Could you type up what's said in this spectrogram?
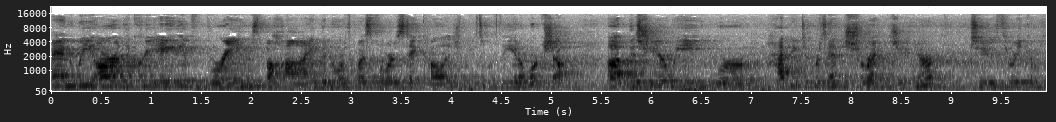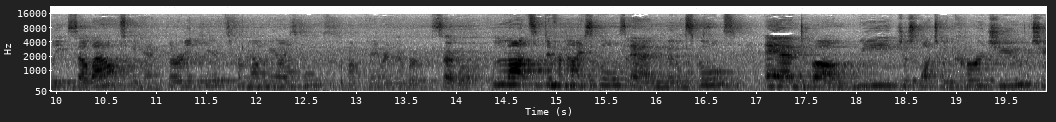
and we are the creative brains behind the Northwest Florida State College Musical Theater Workshop. Uh, this year we were happy to present Shrek Jr. to three complete sellouts. We had 30 kids from how many high schools? Oh, I can't remember. Several. Lots of different high schools and middle schools. And um, we just want to encourage you to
